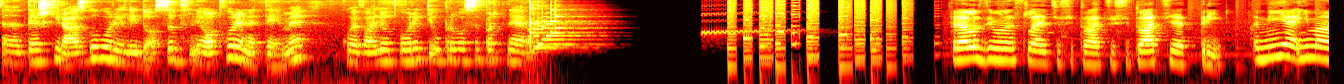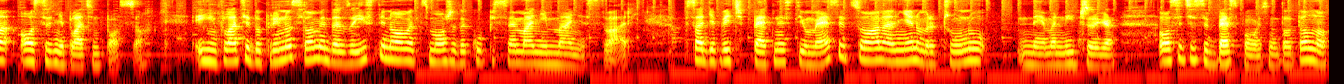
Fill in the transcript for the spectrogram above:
e, teški razgovor ili do sad neotvorene teme koje valja otvoriti upravo sa partnerom. Prelazimo na sledeću situaciju, situacija 3. Mija ima osrednje plaćen posao. I inflacija doprinosi tome da za isti novac može da kupi sve manje i manje stvari. Sad je već 15. u mesecu, a na njenom računu nema ničega. Osjeća se bespomoćno totalno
